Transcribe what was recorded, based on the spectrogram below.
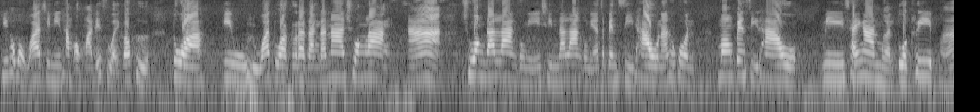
ที่เขาบอกว่าชิ้นนี้ทำออกมาได้สวยก็คือ ตัวกิวหรือว่าตัวกระจังด้านหน้าช่วงล่างอ่าช่วงด้านล่างตรงนี้ชิ้นด้านล่างตรงนี้จะเป็นสีเทานะทุกคนมองเป็นสีเทา มีใช้งานเหมือนตัวครีบอ่า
